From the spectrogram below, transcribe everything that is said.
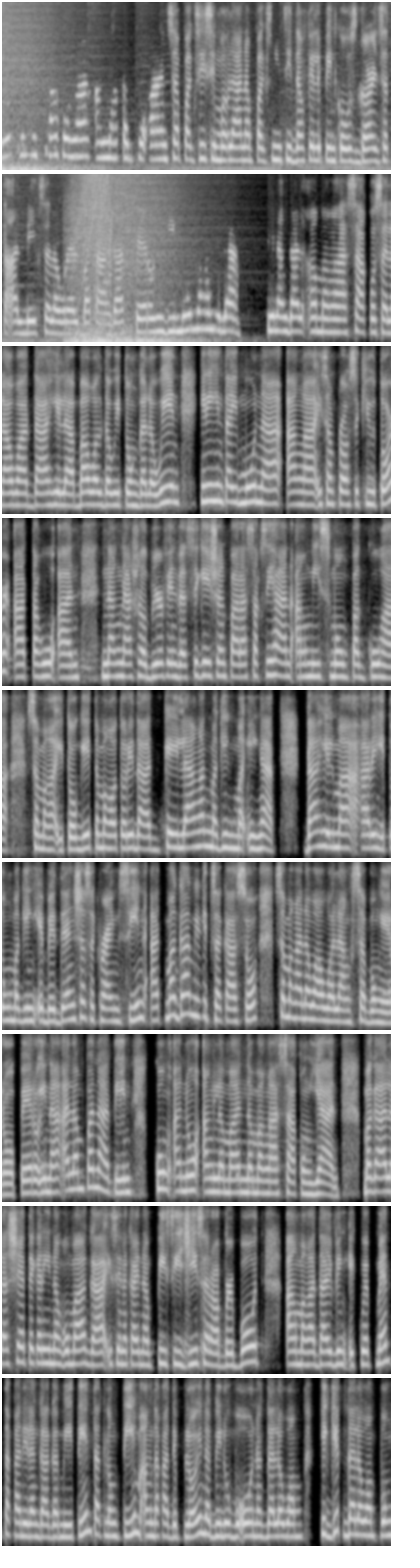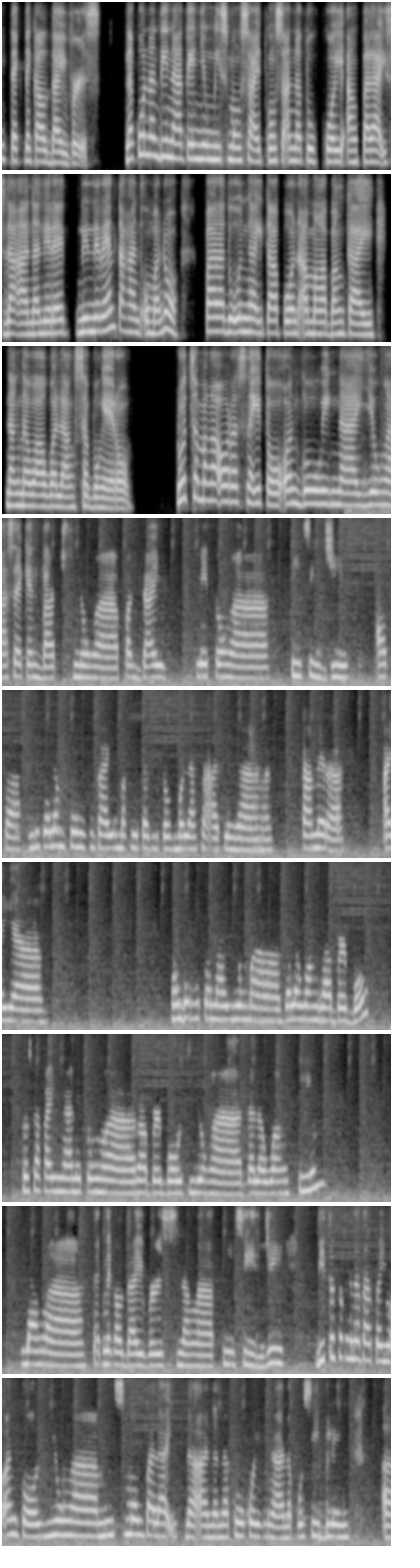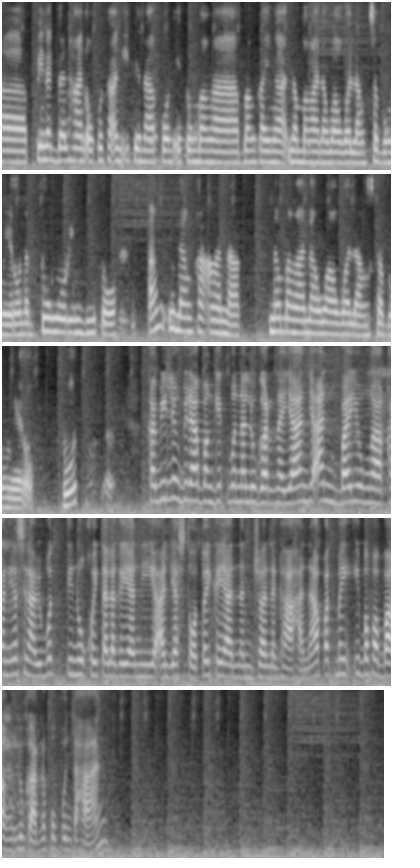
Kumusta ko nga ang natagpuan sa pagsisimula ng pagsisid ng Philippine Coast Guard sa Taal Lake sa Laurel, Batangas pero hindi muna nila tinanggal ang mga sako sa lawa dahil ah, bawal daw itong galawin. Hinihintay muna ang ah, isang prosecutor at tahuan ng National Bureau of Investigation para saksihan ang mismong pagkuha sa mga ito. Gate ng mga otoridad, kailangan maging maingat dahil maaari itong maging ebidensya sa crime scene at magamit sa kaso sa mga nawawalang sabongero. Pero inaalam pa natin kung ano ang laman ng mga sakong yan. Mag-aalas 7 kaninang umaga, isinakay ng PCG sa rubber boat ang mga diving equipment na kanilang gagamitin. Tatlong team ang nakadeploy na binubuo ng dalawang, higit dalawampung technical divers. Nakunan din natin yung mismong site kung saan natukoy ang palaisdaan na nire- ninirentahan umano para doon nga itapon ang mga bangkay ng nawawalang sabongero. Ruth, sa mga oras na ito, ongoing na yung ah, second batch nung ah, pag-dive nitong ah, PCG. At ah, hindi ko alam kung kaya makita dito mula sa ating ah, camera ay uh, nandito na yung ah, dalawang rubber boat. So sakay nga nitong ah, rubber boat yung ah, dalawang team ng ah, technical divers ng ah, PCG. Dito sa kinatatayuan ko, yung ah, mismong palaisdaan na natukoy nga na posibleng ah, pinagdalhan o kung saan itinapon itong mga bangkay nga ng mga nawawalang sabongero. Nagtungo rin dito ang ilang kaanak ng mga nawawalang sabongero. Ruth? Camille, yung binabanggit mo na lugar na yan, yan ba yung ah, kanina sinabi mo, tinukoy talaga yan ni alias Totoy, kaya nandyan naghahanap? At may iba pa bang lugar na pupuntahan?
